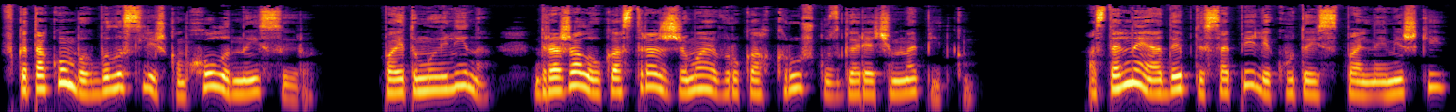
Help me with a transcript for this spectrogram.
В катакомбах было слишком холодно и сыро, поэтому Элина дрожала у костра, сжимая в руках кружку с горячим напитком. Остальные адепты сопели, кутаясь в спальные мешки,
